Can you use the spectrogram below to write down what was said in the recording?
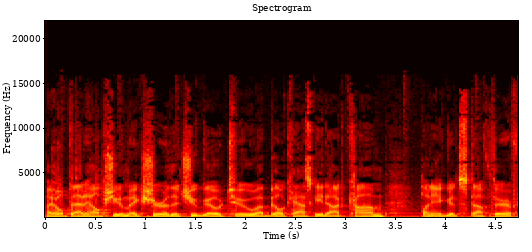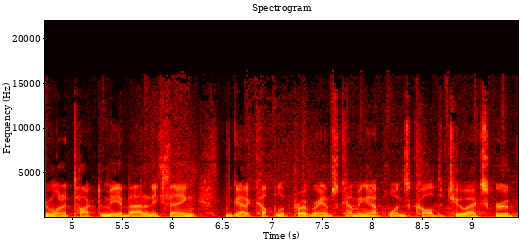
I hope that helps you. Make sure that you go to uh, billcaskey.com. Plenty of good stuff there. If you want to talk to me about anything, we've got a couple of programs coming up. One's called the 2X Group.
